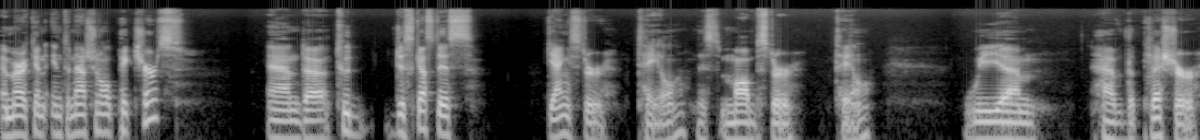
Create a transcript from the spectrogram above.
American International Pictures. And uh, to discuss this gangster tale, this mobster tale, we um, have the pleasure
